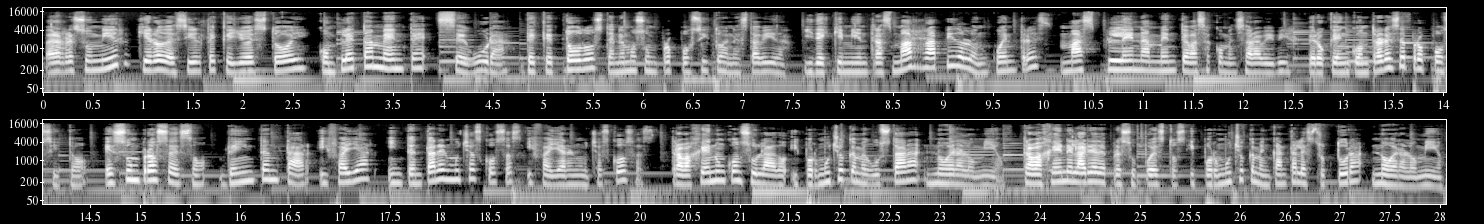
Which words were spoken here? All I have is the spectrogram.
Para resumir, quiero decirte que yo estoy completamente segura de que todos tenemos un propósito en esta vida y de que mientras más rápido lo encuentres, más plenamente vas a comenzar a vivir. Pero que encontrar ese propósito es un proceso de intentar y fallar, intentar en muchas cosas y fallar en muchas cosas. Trabajé en un consulado y por mucho que me gustara, no era lo mío. Trabajé en el área de presupuestos y por mucho que me encanta la estructura, no era lo mío.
